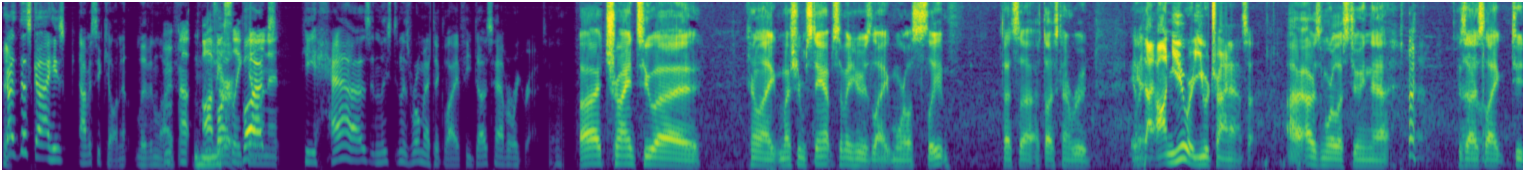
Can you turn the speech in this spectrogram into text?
guys, this guy, he's obviously killing it, living life. Uh, obviously but killing it. he has, at least in his romantic life, he does have a regret. Uh, trying to uh, kind of like mushroom stamp somebody who's like more or less asleep. That's uh, I thought it was kind of rude. Was that on you, or you were trying to? I, I was more or less doing that because I was like too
